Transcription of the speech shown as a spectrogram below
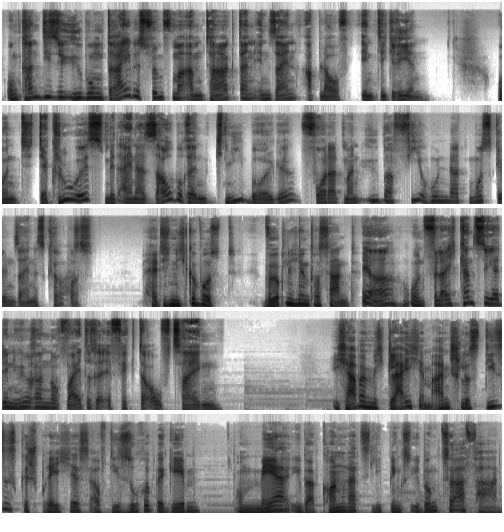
und kann diese Übung drei bis fünfmal am Tag dann in seinen Ablauf integrieren. Und der Clou ist, mit einer sauberen Kniebeuge fordert man über 400 Muskeln seines Körpers. Hätte ich nicht gewusst. Wirklich interessant. Ja, und vielleicht kannst du ja den Hörern noch weitere Effekte aufzeigen. Ich habe mich gleich im Anschluss dieses Gespräches auf die Suche begeben, um mehr über Konrads Lieblingsübung zu erfahren.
